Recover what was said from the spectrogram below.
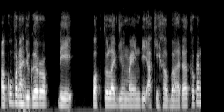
Aku pernah juga Rob, di waktu lagi main di Akihabara tuh kan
